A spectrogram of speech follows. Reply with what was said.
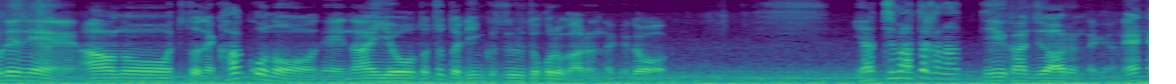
これね、あのーちょっとね、過去の、え内容とちょっとリンクするところがあるんだけど、やっちまったかなっていう感じはあるんだけどね。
